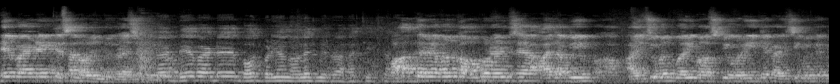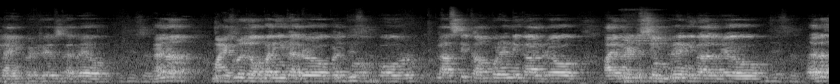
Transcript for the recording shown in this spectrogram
डे बाय डे कैसा नॉलेज मिल रहा है सर? डे बाय डे बहुत बढ़िया नॉलेज मिल रहा है हर चीज़ का। बात करें अपन कंपोनेंट से आज अभी आईसीयू में तुम्हारी मास्टरी हो रही है कि आईसीयू में क्लाइंट पे ट्रेस कर रहे हो है ना? माइक्रो जंपरिंग कर रहे हो और प्लास्टिक कंपोनेंट निकाल रहे हो हाइब्रिड सिमट्रे निकाल रहे हो है ना?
